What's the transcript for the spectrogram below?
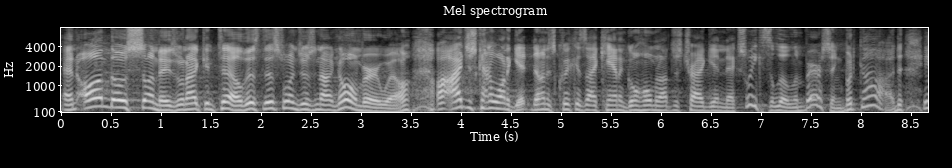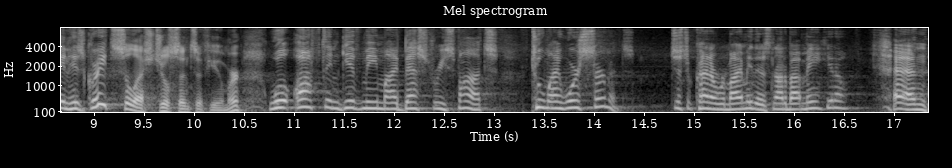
And on those Sundays when I can tell this, this one's just not going very well, I just kind of want to get done as quick as I can and go home and I'll just try again next week. It's a little embarrassing. But God, in His great celestial sense of humor, will often give me my best response to my worst sermons just to kind of remind me that it's not about me, you know? And,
